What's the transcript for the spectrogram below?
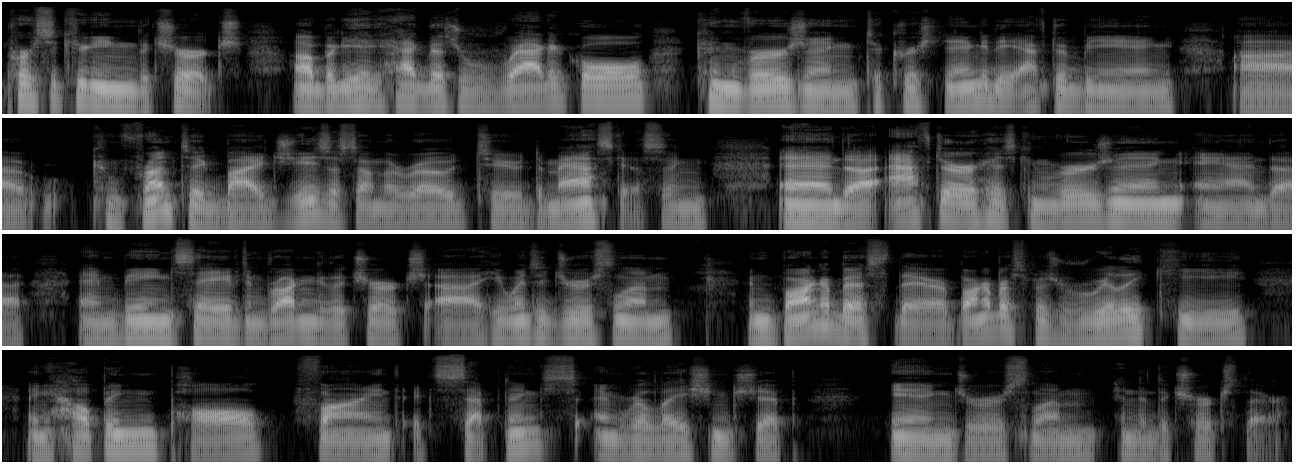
persecuting the church, uh, but he had this radical conversion to Christianity after being uh, confronted by Jesus on the road to Damascus. And, and uh, after his conversion and, and being saved and brought into the church, he went to Jerusalem. And Barnabas there, Barnabas was really key in helping Paul find acceptance and relationship in Jerusalem and in the church there.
